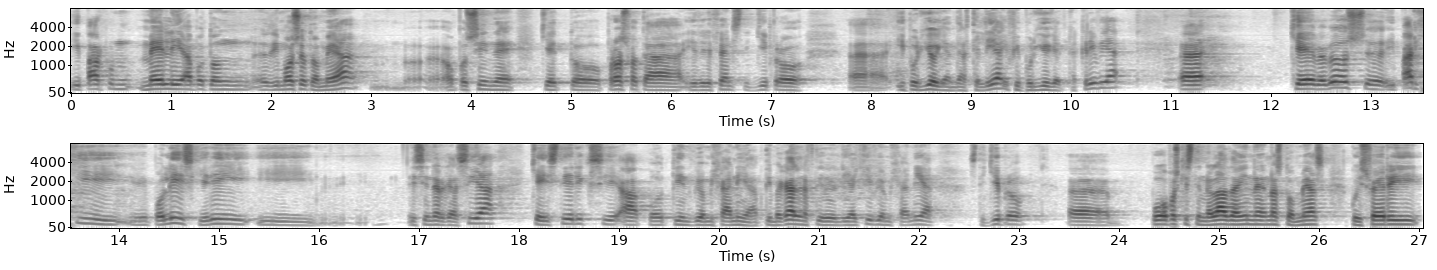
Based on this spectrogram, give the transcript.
υπάρχουν μέλη από τον δημόσιο τομέα, όπως είναι και το πρόσφατα ιδρυθέν στην Κύπρο Υπουργείο για την Αρτελεία, Υφυπουργείο για την Ακρίβεια. Και βεβαίως υπάρχει πολύ ισχυρή η συνεργασία και η στήριξη από την βιομηχανία, από τη μεγάλη ναυτιλιακή βιομηχανία στην Κύπρο, ε, που όπως και στην Ελλάδα είναι ένας τομέας που εισφέρει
